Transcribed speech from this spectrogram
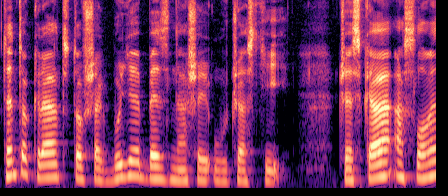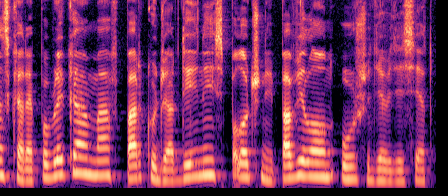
Tentokrát to však bude bez našej účasti. Česká a Slovenská republika má v parku Giardini spoločný pavilón už 95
